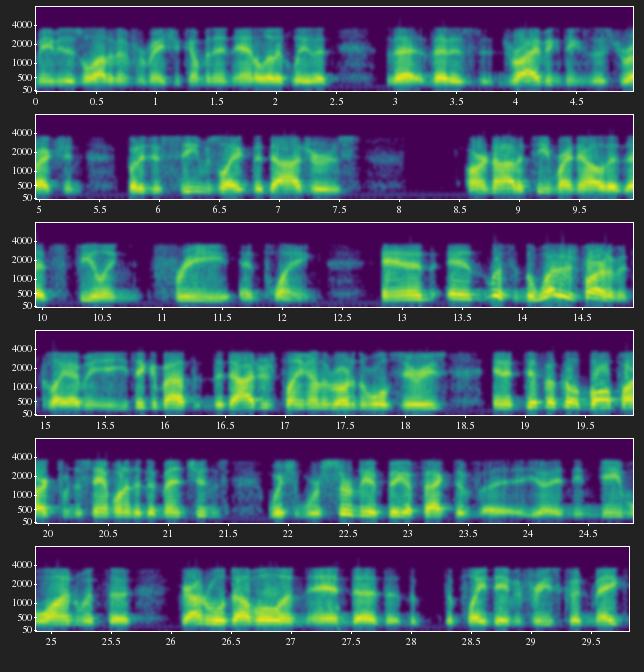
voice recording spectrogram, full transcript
maybe there's a lot of information coming in analytically that that that is driving things in this direction, but it just seems like the Dodgers are not a team right now that, that's feeling free and playing. And and listen, the weather's part of it, Clay. I mean, you think about the Dodgers playing on the road in the World Series in a difficult ballpark from the standpoint of the dimensions, which were certainly a big effect of uh, you know in, in Game One with the ground rule double and and uh, the, the the play David Freese couldn't make.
